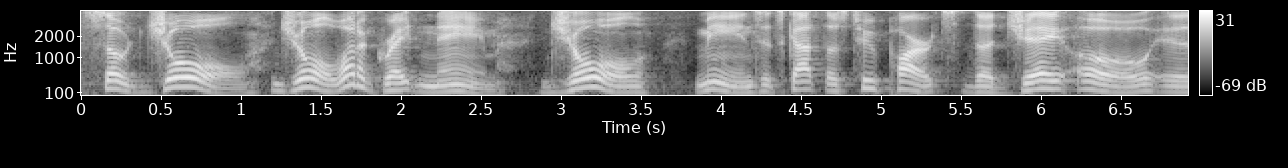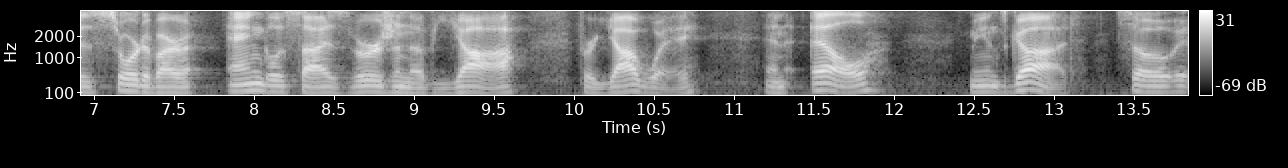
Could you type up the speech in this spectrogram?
So Joel, Joel, what a great name. Joel means it's got those two parts. The J O is sort of our anglicized version of Yah for Yahweh, and El means God. So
